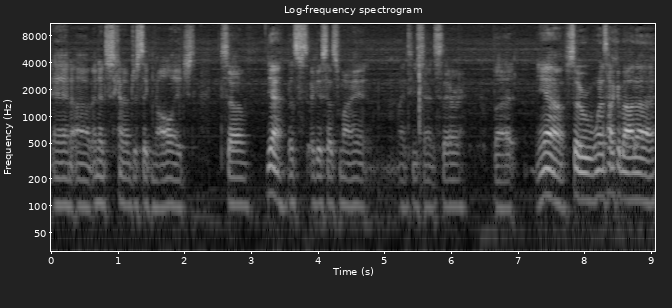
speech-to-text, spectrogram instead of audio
and um, and it's kind of just acknowledged. So yeah, that's I guess that's my my two cents there. But yeah, so we want to talk about uh,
